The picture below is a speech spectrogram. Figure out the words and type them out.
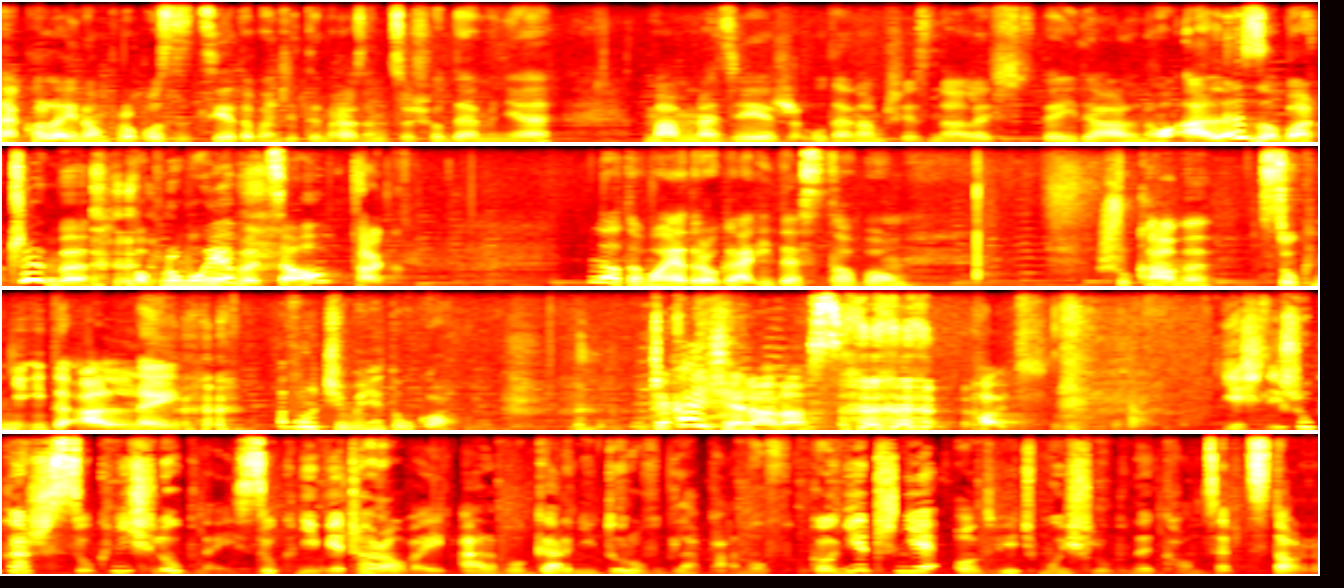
na kolejną propozycję. To będzie tym razem coś ode mnie. Mam nadzieję, że uda nam się znaleźć tę idealną, ale zobaczymy. Popróbujemy, co? Tak. No to moja droga, idę z Tobą. Szukamy sukni idealnej, a wrócimy niedługo. Czekajcie na nas. Chodź. Jeśli szukasz sukni ślubnej, sukni wieczorowej albo garniturów dla panów, koniecznie odwiedź mój ślubny Concept Store.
